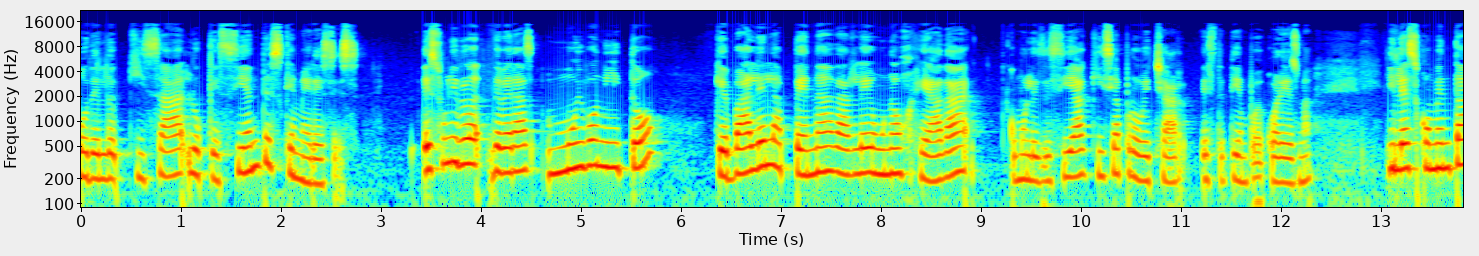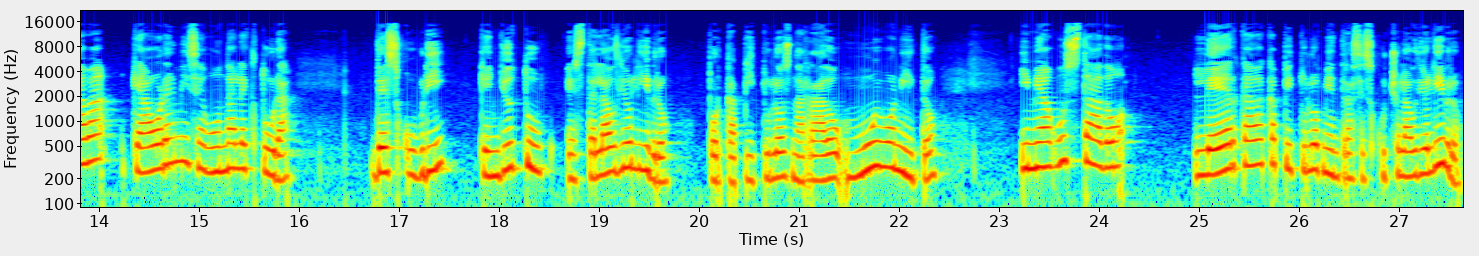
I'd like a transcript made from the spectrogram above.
o de lo quizá lo que sientes que mereces. Es un libro de veras muy bonito que vale la pena darle una ojeada como les decía, quise aprovechar este tiempo de cuaresma y les comentaba que ahora en mi segunda lectura descubrí que en YouTube está el audiolibro por capítulos narrado muy bonito y me ha gustado leer cada capítulo mientras escucho el audiolibro.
